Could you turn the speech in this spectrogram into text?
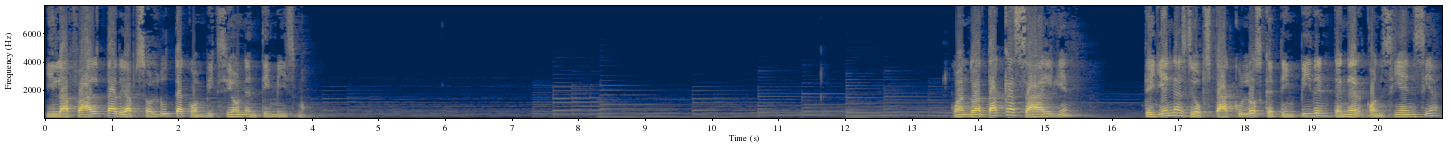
y la falta de absoluta convicción en ti mismo. Cuando atacas a alguien, te llenas de obstáculos que te impiden tener conciencia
